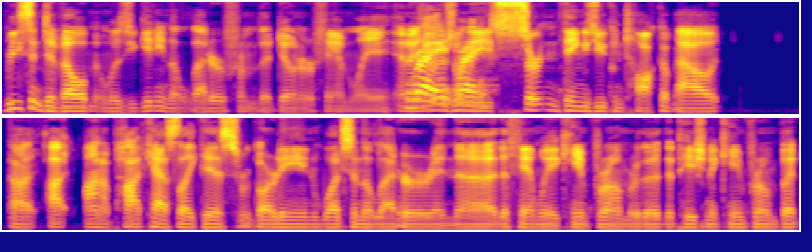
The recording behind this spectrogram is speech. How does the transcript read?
recent development was you getting a letter from the donor family. And I right, know there's only right. certain things you can talk about uh, on a podcast like this regarding what's in the letter and the the family it came from or the, the patient it came from. But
